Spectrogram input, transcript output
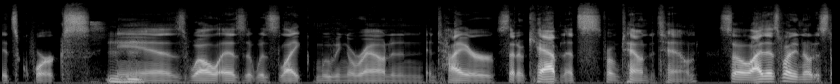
its quirks Mhm. as well as it was like moving around an entire set of cabinets from town to town. So I, that's what I noticed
